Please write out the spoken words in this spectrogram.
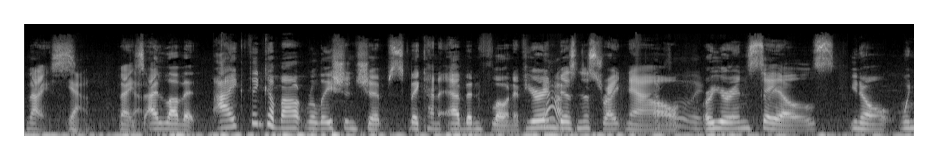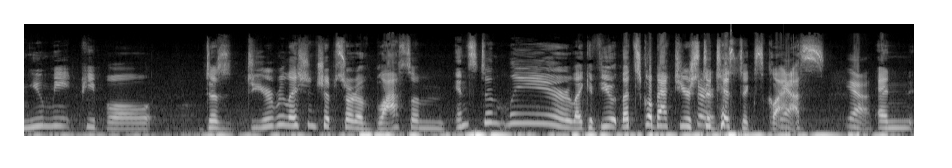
Nice. Yeah. Nice. Yeah. I love it. I think about relationships, they kind of ebb and flow. And if you're in business right now Absolutely. or you're in sales, you know, when you meet people, does do your relationships sort of blossom instantly or like if you let's go back to your Sure. statistics class. Yeah. And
